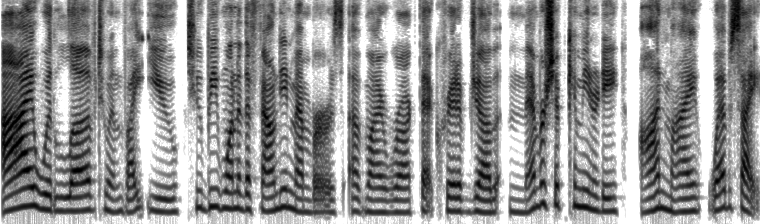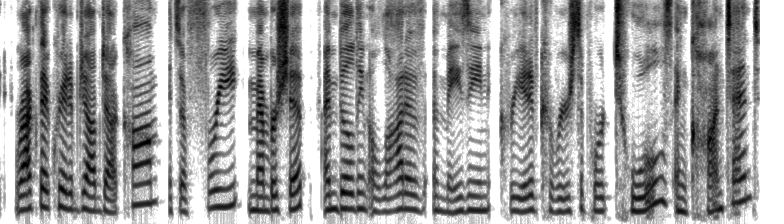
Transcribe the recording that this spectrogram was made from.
I would love to invite you to be one of the founding members of my Rock That Creative Job membership community on my website, rockthatcreativejob.com. It's a free membership. I'm building a lot of amazing creative career support tools and content.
